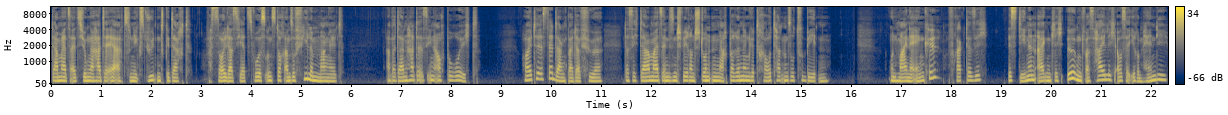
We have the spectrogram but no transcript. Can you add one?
Damals als Junge hatte er zunächst wütend gedacht, was soll das jetzt, wo es uns doch an so vielem mangelt. Aber dann hatte es ihn auch beruhigt. Heute ist er dankbar dafür, dass sich damals in diesen schweren Stunden Nachbarinnen getraut hatten, so zu beten. Und meine Enkel? fragt er sich, ist denen eigentlich irgendwas heilig außer ihrem Handy?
